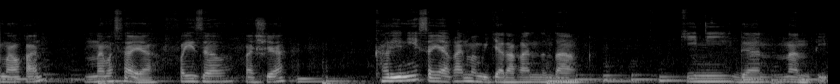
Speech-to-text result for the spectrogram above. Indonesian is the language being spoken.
Perkenalkan, nama saya Faizal Fasya. Kali ini saya akan membicarakan tentang kini dan nanti.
